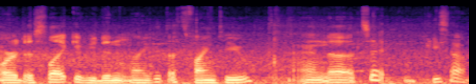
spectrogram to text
Or a dislike if you didn't like it, that's fine too. And uh, that's it. Peace out.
